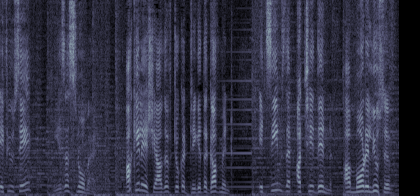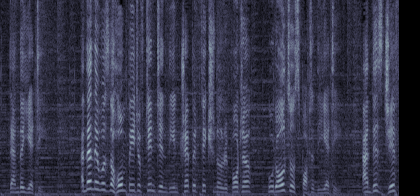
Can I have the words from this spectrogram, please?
If you say he is a snowman. Akhilesh Yadav took a dig at the government. It seems that Achhe Din are more elusive than the Yeti. And then there was the homepage of Tintin, the intrepid fictional reporter who'd also spotted the Yeti. And this gif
